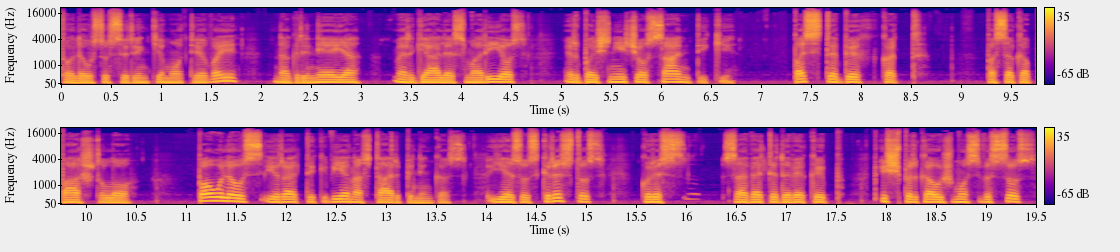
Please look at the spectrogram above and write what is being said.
Toliau susirinkimo tėvai nagrinėja mergelės Marijos ir bažnyčios santyki. Pastebi, kad pasak apaštalo Pauliaus yra tik vienas tarpininkas - Jėzus Kristus, kuris save atidavė kaip išpirka už mus visus.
